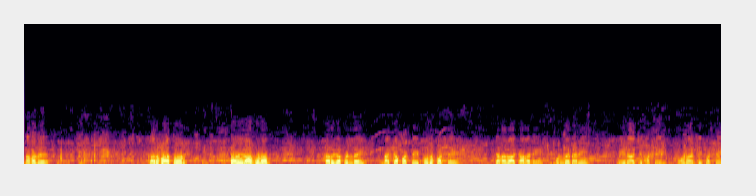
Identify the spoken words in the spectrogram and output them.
நமது கருமாத்தூர் கோவிலாங்குளம் கருகப்பிள்ளை நக்கப்பட்டி புதுப்பட்டி ஜனதா காலனி புல்லநரி மீனாட்சிப்பட்டி மூணாண்டிப்பட்டி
